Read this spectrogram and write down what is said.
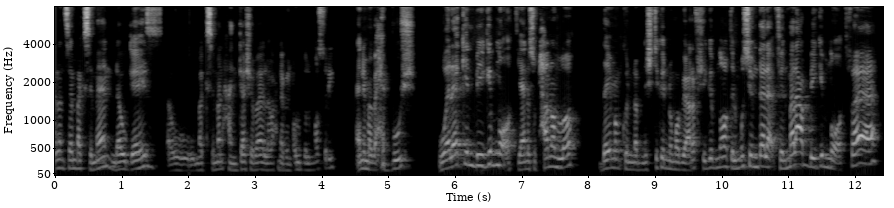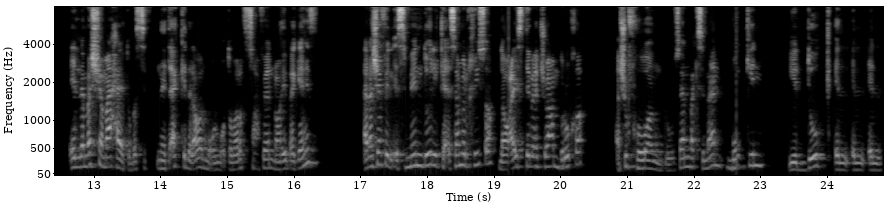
ألان سام ماكسيمان لو جاهز أو ماكسيمان حنكشة بقى لو إحنا بنقول بالمصري. أنا ما بحبوش ولكن بيجيب نقط. يعني سبحان الله دايما كنا بنشتكي إنه ما بيعرفش يجيب نقط. الموسم ده لأ في الملعب بيجيب نقط. فاللي ماشية معاه حياته. بس نتأكد الأول من المؤتمرات الصحفية إنه هيبقى جاهز. أنا شايف الاسمين دول كأسامي رخيصة. لو عايز تبعد شوية عن بروخا أشوف هوانج وسان ماكسيمان ممكن يدوك ال ال ال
